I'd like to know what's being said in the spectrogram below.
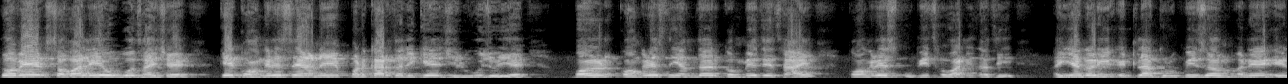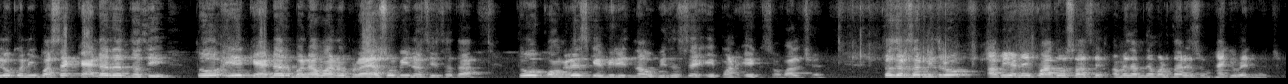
તો હવે સવાલ એ ઊભો થાય છે કે કોંગ્રેસે આને પડકાર તરીકે ઝીલવું જોઈએ, પણ કોંગ્રેસની અંદર ગમે તે થાય, કોંગ્રેસ ઊભી થવાની નથી. અહીંયા ઘડી એટલા ગ્રુપિઝમ અને એ લોકોની પાસે કેડર જ નથી. તો એ કેડર બનાવવાનો પ્રયાસો બી નથી થતા. તો કોંગ્રેસ કેવી રીતના ઊભી થશે એ પણ એક સવાલ છે. તો દર્શક મિત્રો, આવી અનેક વાતો સાથે અમે તમને મળતા રહીશું. Thank you very much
